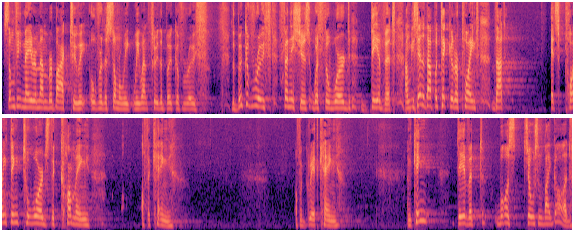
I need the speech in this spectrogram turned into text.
Some of you may remember back to over the summer, we, we went through the book of Ruth. The book of Ruth finishes with the word David. And we said at that particular point that it's pointing towards the coming of a king, of a great king. And King David was chosen by God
